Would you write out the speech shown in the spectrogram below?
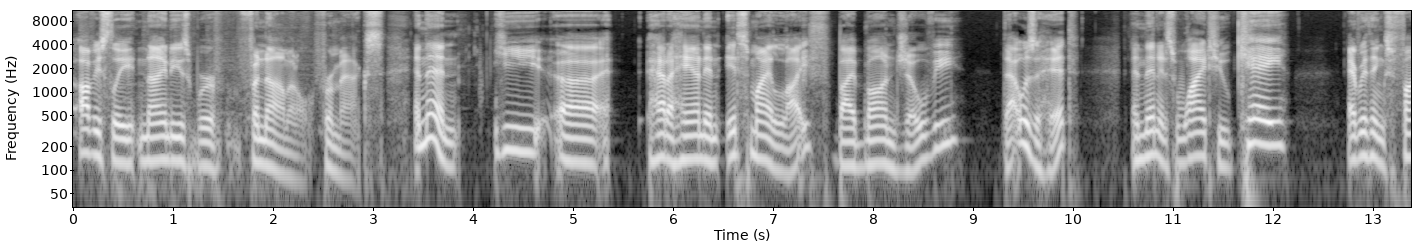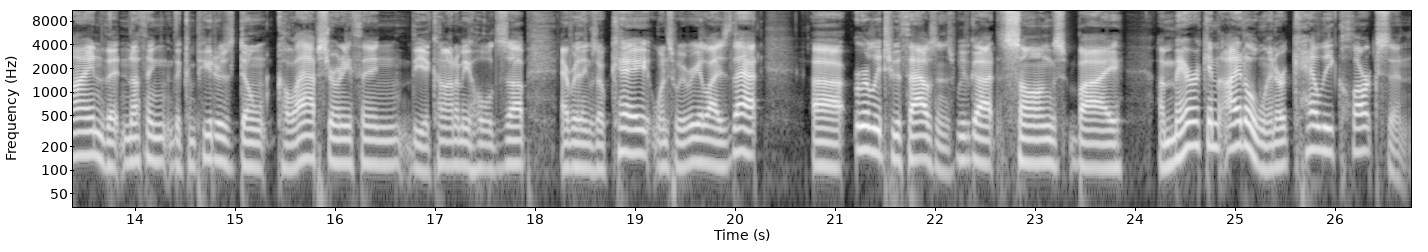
obviously, 90s were phenomenal for Max. And then he uh, had a hand in It's My Life by Bon Jovi. That was a hit. And then it's Y2K. Everything's fine, that nothing, the computers don't collapse or anything. The economy holds up. Everything's okay. Once we realize that, uh, early 2000s, we've got songs by American Idol winner Kelly Clarkson.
